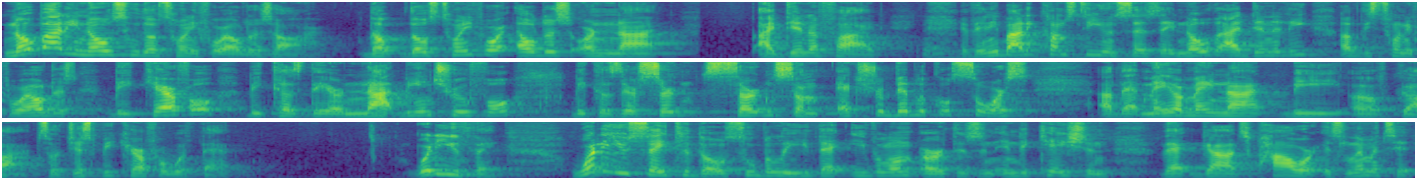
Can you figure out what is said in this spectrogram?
nobody knows who those 24 elders are. those 24 elders are not identified. If anybody comes to you and says they know the identity of these 24 elders, be careful because they are not being truthful, because there's certain, certain some extra biblical source uh, that may or may not be of God. So just be careful with that. What do you think? What do you say to those who believe that evil on earth is an indication that God's power is limited?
